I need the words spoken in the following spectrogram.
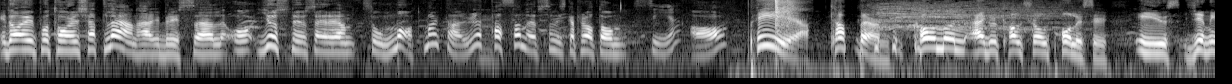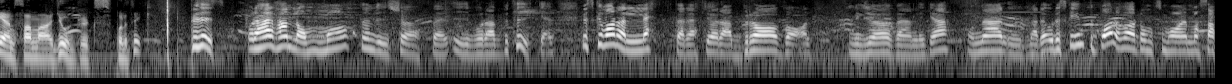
Idag är vi på Torre Chatelain här i Bryssel och just nu så är det en stor matmarknad. Det är rätt passande eftersom vi ska prata om... C. Ja, P. Kappen. Common Agricultural Policy. EUs gemensamma jordbrukspolitik. Precis. Och det här handlar om maten vi köper i våra butiker. Det ska vara lättare att göra bra val, miljövänliga och närodlade. Och det ska inte bara vara de som har en massa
